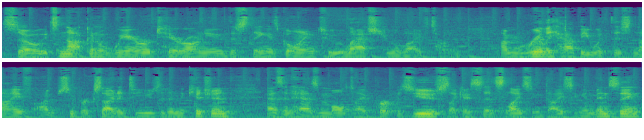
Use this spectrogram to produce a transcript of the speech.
so it's not going to wear or tear on you. This thing is going to last you a lifetime. I'm really happy with this knife. I'm super excited to use it in the kitchen as it has multi-purpose use. Like I said, slicing, dicing, and mincing.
